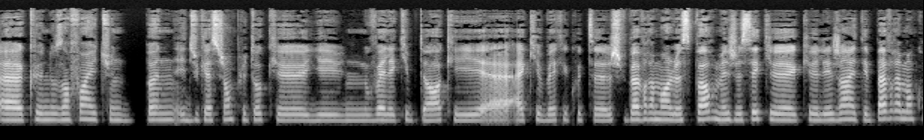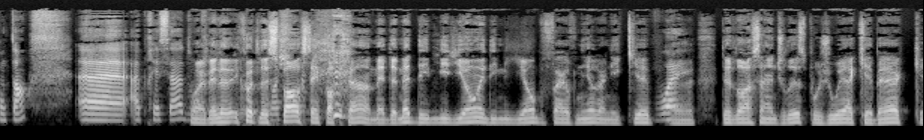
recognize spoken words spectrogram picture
euh, que nos enfants aient une bonne éducation plutôt qu'il y ait une nouvelle équipe de hockey à Québec. Écoute, je suis pas vraiment le sport, mais je sais que que les gens étaient pas vraiment contents après ça. Donc, ouais, mais là, écoute, le sport c'est important, mais de mettre des millions et des millions pour faire venir une équipe de Los Angeles pour jouer à Québec,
